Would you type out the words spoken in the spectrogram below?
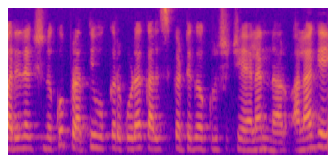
పరిరక్షణకు ప్రతి ఒక్కరు కూడా కలిసికట్టుగా కృషి చేయాలన్నారు. అలాగే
